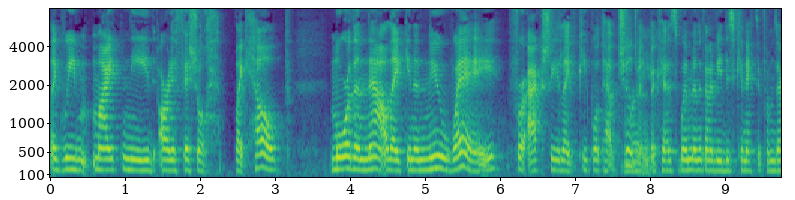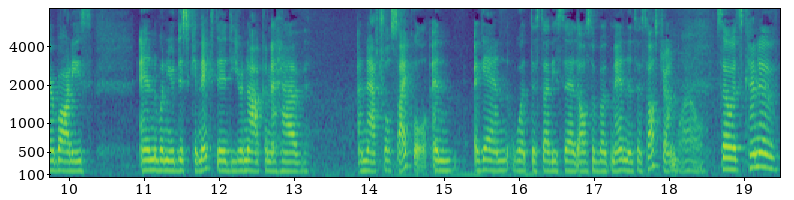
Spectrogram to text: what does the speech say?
Like we might need artificial like help more than now like in a new way for actually like people to have children Right. because women are going to be disconnected from their bodies and when you're disconnected you're not going to have a natural cycle. And again what the study said also about men and testosterone. Wow. so it's kind of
